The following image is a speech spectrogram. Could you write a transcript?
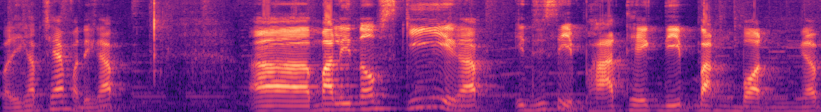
สวัสดีครับแชมป์สวัสดีครับมารินอฟสกี้ครับอินทิสีพาร์ทเทคดิฟบังบอลครับ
